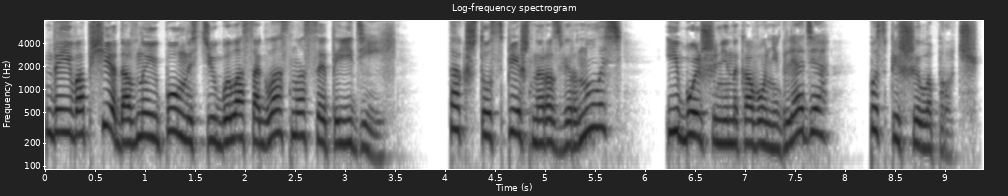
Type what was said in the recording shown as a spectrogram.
да и вообще давно и полностью была согласна с этой идеей. Так что спешно развернулась и, больше ни на кого не глядя, поспешила прочь.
